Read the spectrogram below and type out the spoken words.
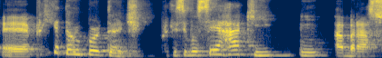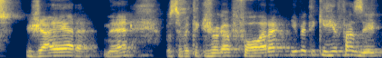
É, por que é tão importante? Porque se você errar aqui, um abraço, já era, né? Você vai ter que jogar fora e vai ter que refazer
